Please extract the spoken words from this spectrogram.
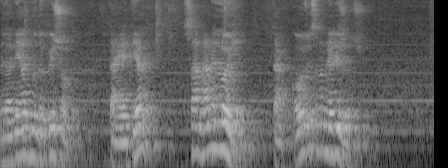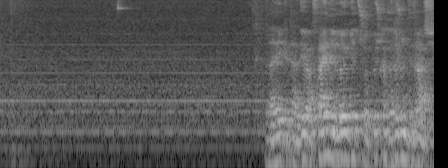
Δηλαδή, αν αντιμετωπίσω τα αίτια σαν να είναι λόγοι, τα κόζε σαν να είναι ρίζος. Δηλαδή και τα δύο αυτά είναι οι λόγοι για τους οποίους καθορίζουν τη δράση.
